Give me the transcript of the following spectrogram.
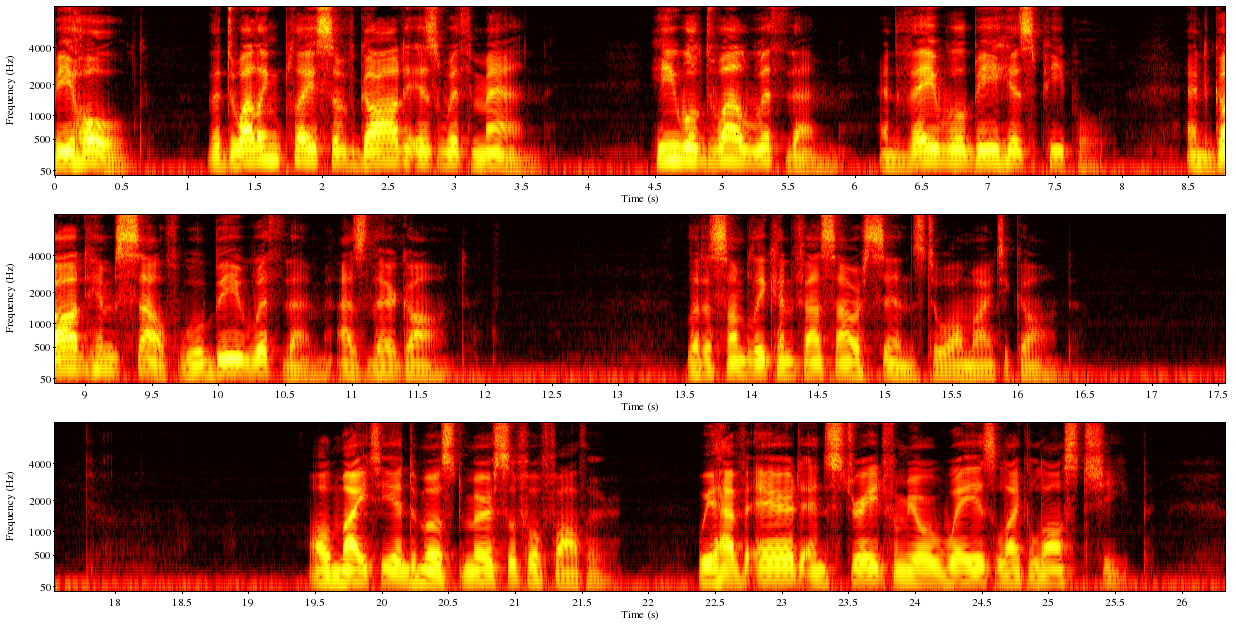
Behold, the dwelling place of God is with man. He will dwell with them, and they will be his people, and God himself will be with them as their God. Let us humbly confess our sins to Almighty God. Almighty and most merciful Father, we have erred and strayed from your ways like lost sheep.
